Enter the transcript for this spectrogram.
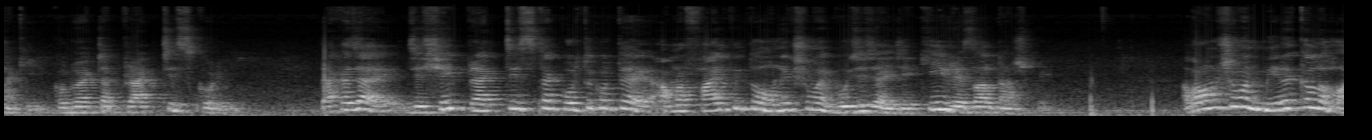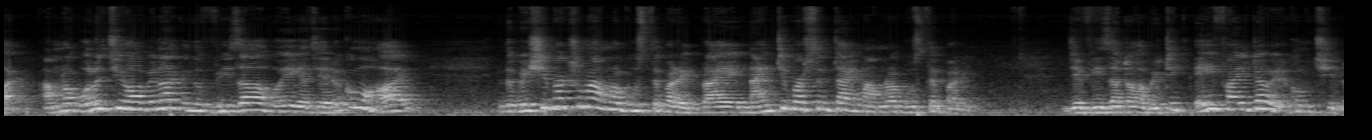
থাকি, কোনো একটা প্র্যাকটিস করি, দেখা যায় যে সেই প্র্যাকটিসটা করতে করতে আমরা ফাইল কিন্তু অনেক সময় বুঝে যাই যে কি রেজাল্ট আসবে। আবার অনেক সময় মিরাকলও হয়। আমরা বলেছি হবে না, কিন্তু ভিসা হয়ে গেছে, এরকমও হয়। কিন্তু বেশিরভাগ সময় আমরা বুঝতে পারি, প্রায় নাইনটি পার্সেন্ট টাইম আমরা বুঝতে পারি যে ভিসাটা হবে। ঠিক এই ফাইলটাও এরকম ছিল।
